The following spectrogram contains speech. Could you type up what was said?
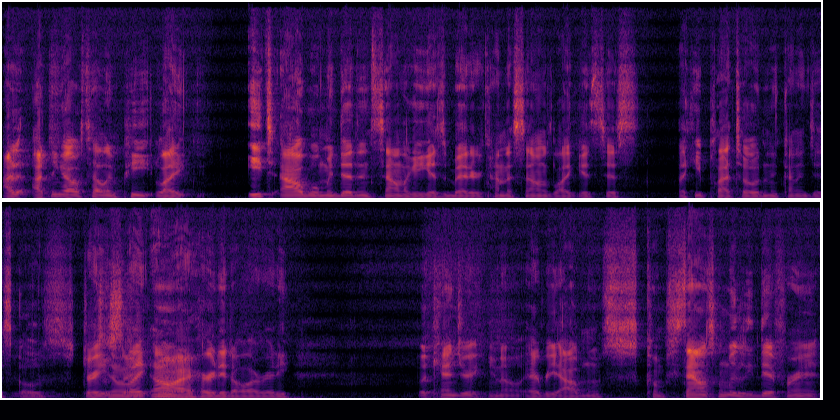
I, I think I was telling Pete like each album it doesn't sound like it gets better. It kind of sounds like it's just like he plateaued and it kind of just goes straight. And I was like, oh, I heard it already. But Kendrick, you know, every album com- sounds completely different.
